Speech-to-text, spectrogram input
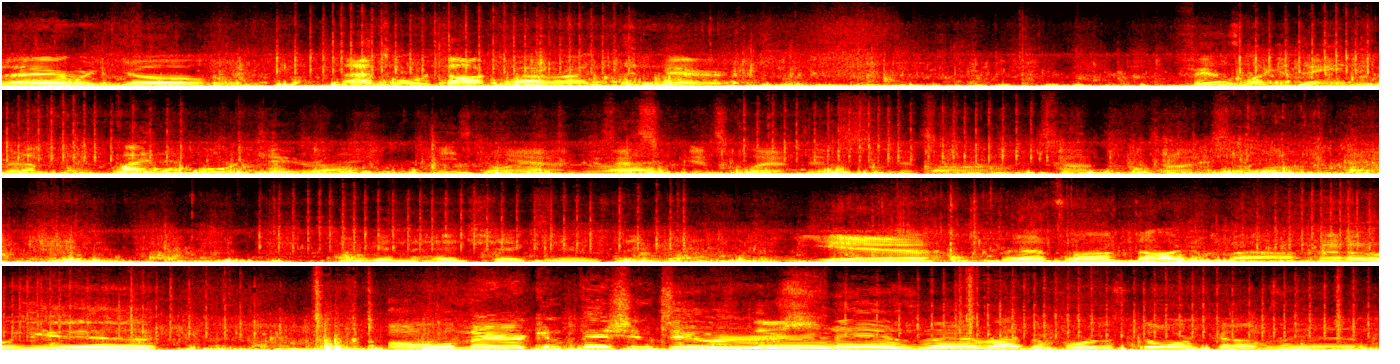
There we go. That's what we're talking about right there. Feels like a dandy, but I'm fighting that board too, right? He's going Yeah, after the because it's, it's flipped. It's, it's on. It's not running so I'm getting the head shakes and everything. Yeah. That's what I'm talking about. Oh yeah. All American fishing tours. There it is, man, right before the storm comes in.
